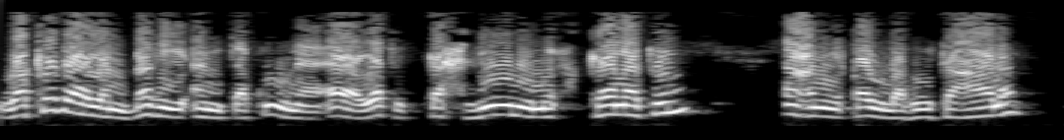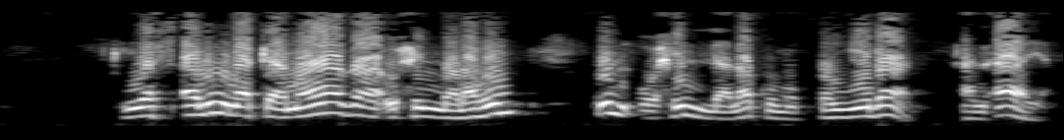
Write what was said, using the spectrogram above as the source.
وكذا ينبغي أن تكون آية التحليل محكمة. أعني قوله تعالى يسألونك ماذا أحل لهم؟ قل أحل لكم الطيبات. الآية.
